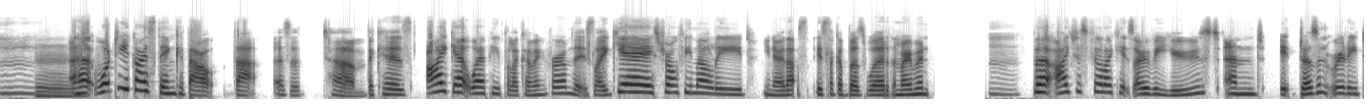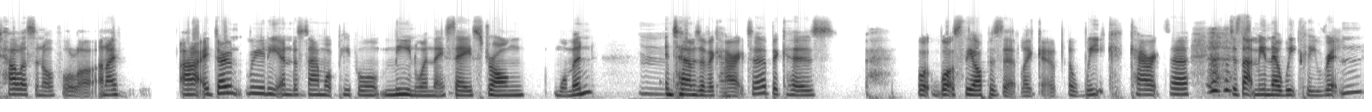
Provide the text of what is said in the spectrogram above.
Mm. Mm. Uh, what do you guys think about that as a term? Because I get where people are coming from. That it's like, yay, strong female lead. You know, that's it's like a buzzword at the moment. Mm. But I just feel like it's overused, and it doesn't really tell us an awful lot. And I, I don't really understand what people mean when they say strong woman Mm. in terms of a character because what, what's the opposite like a, a weak character does that mean they're weakly written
